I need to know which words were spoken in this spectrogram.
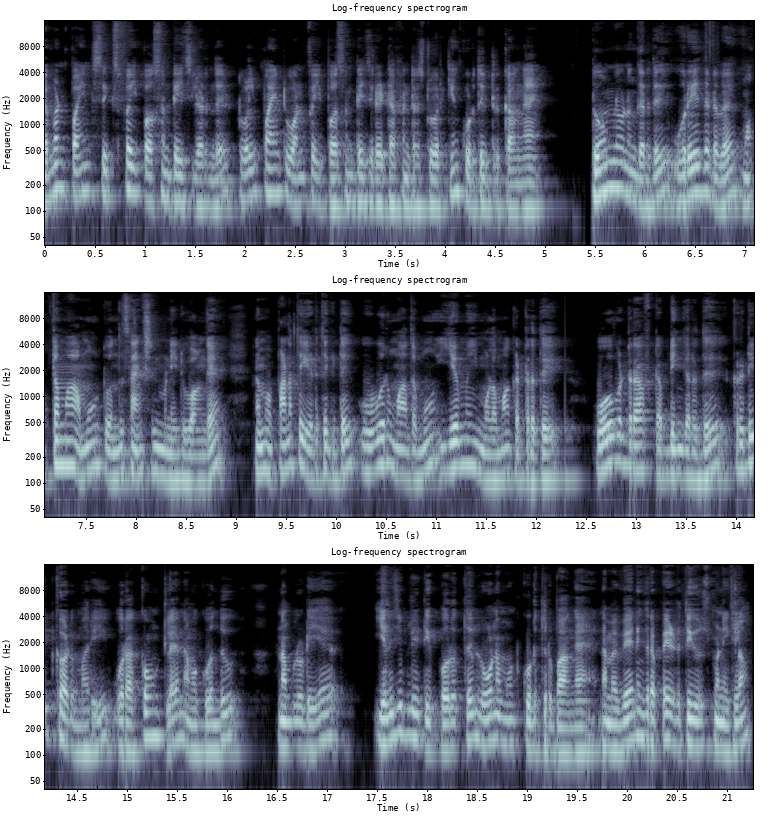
லெவன் பாயிண்ட் சிக்ஸ் ஃபைவ் பர்சன்டேஜ்லேருந்து twelve point one five percentage rate of interest வரைக்கும் கொடுத்துட்டு இருக்காங்க டோம் லோனுங்கிறது ஒரே தடவை மொத்தமாக அமௌண்ட் வந்து சேங்ஷன் பண்ணிடுவாங்க. நம்ம பணத்தை எடுத்துக்கிட்டு ஒவ்வொரு மாதமும் இஎம்ஐ மூலமாக கட்டுறது. ஓவர் டிராஃப்ட் அப்படிங்கிறது கிரெடிட் கார்டு மாதிரி ஒரு அக்கௌண்ட்டில் நமக்கு வந்து நம்மளுடைய எலிஜிபிலிட்டி பொறுத்து லோன் அமௌண்ட் கொடுத்துருப்பாங்க. நம்ம வேணுங்கிறப்ப எடுத்து யூஸ் பண்ணிக்கலாம்.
